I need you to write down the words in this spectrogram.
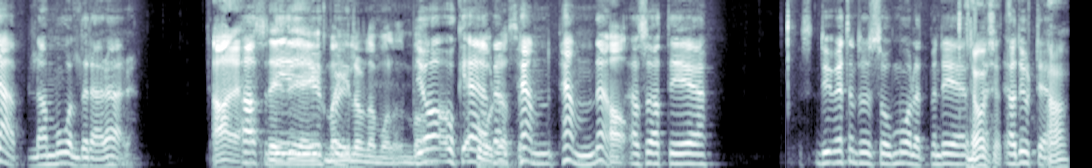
Jävla mål det där är. Ja, det, Alltså, det, det är det, man gillar de där målen. Bara Ja, och även pen, pendeln. Ja. Alltså att det är... Du vet inte om du såg målet men det är... Jag har sett. Ja, du gjort det. Ja.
